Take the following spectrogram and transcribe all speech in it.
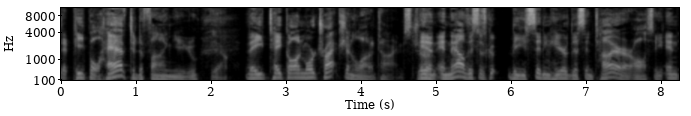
that people have to define you. Yeah. They take on more traction a lot of times, Sure. and and now this is go- be sitting here this entire Aussie, and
